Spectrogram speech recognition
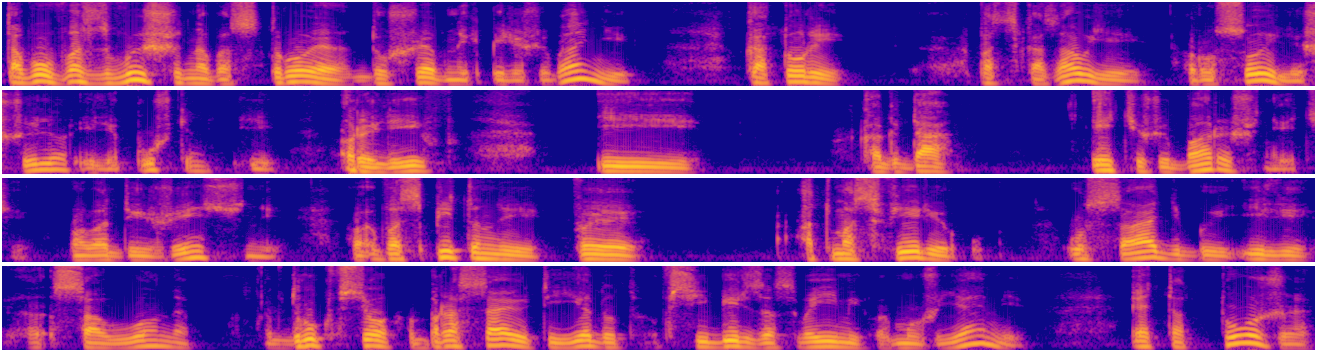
того возвышенного строя душевных переживаний, который подсказал ей Руссо или Шиллер, или Пушкин, и Релиев. И когда эти же барышни, эти молодые женщины, воспитанные в атмосфере усадьбы или э, салона, вдруг все бросают и едут в Сибирь за своими мужьями, это тоже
